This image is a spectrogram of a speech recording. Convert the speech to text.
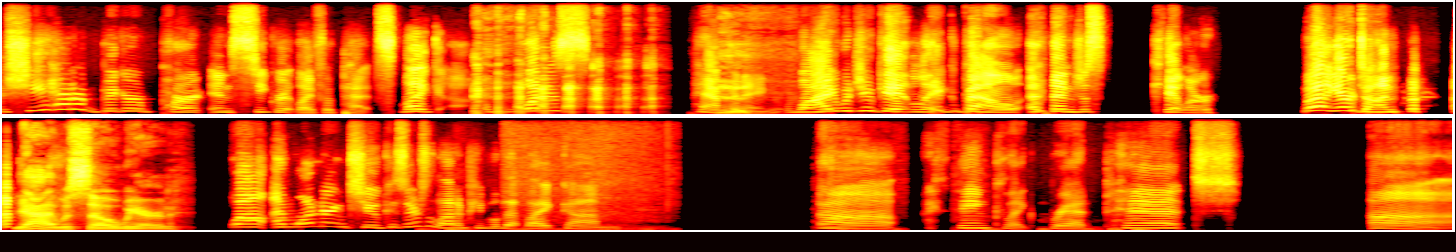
She had a bigger part in Secret Life of Pets. Like, uh, what is happening? Why would you get Lake Bell and then just kill her? Well, you're done. yeah, it was so weird. Well, I'm wondering too, because there's a lot of people that like um uh I think like Brad Pitt, uh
